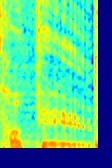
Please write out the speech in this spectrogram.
Centropole.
